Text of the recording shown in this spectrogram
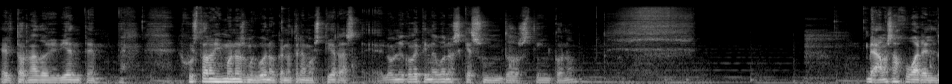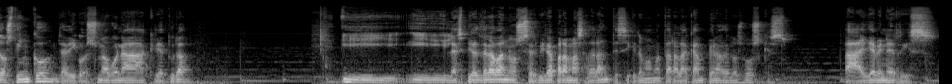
El tornado viviente. Justo ahora mismo no es muy bueno, que no tenemos tierras. Eh, lo único que tiene bueno es que es un 2-5, ¿no? Vamos a jugar el 2-5, ya digo, es una buena criatura. Y, la espiral de lava nos servirá para más adelante si queremos matar a la campeona de los bosques. Ah, ya viene Riz.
